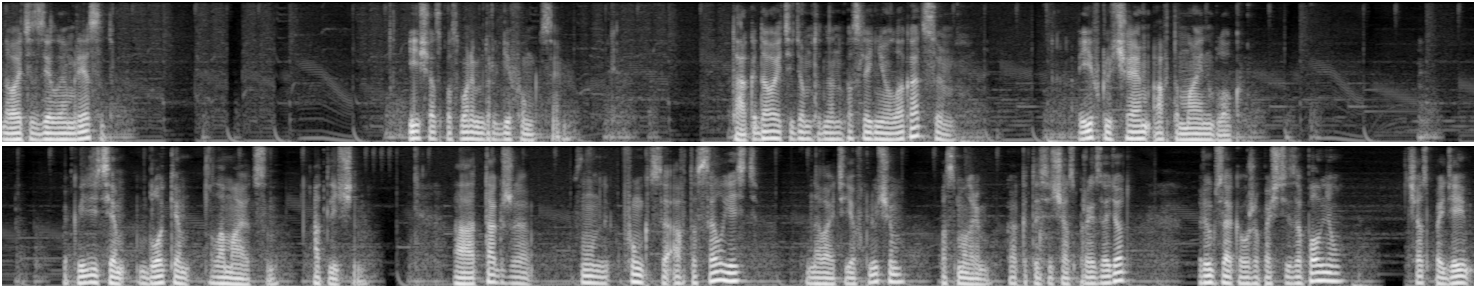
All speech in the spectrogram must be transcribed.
Давайте сделаем ресет. И сейчас посмотрим другие функции. Так, давайте идем тогда на последнюю локацию. И включаем автомайн блок. Как видите, блоки ломаются. Отлично. А также фун функция автосел есть. Давайте ее включим. Посмотрим, как это сейчас произойдет. Рюкзак я уже почти заполнил. Сейчас, по идее,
